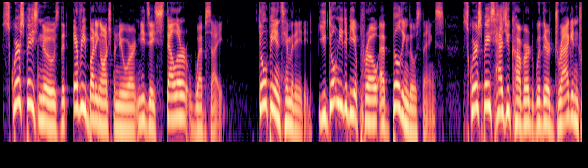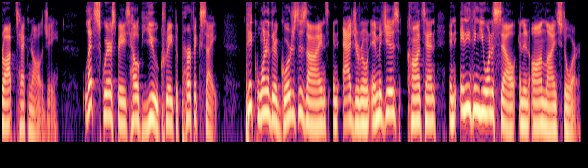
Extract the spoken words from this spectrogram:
Squarespace knows that every budding entrepreneur needs a stellar website. Don't be intimidated. You don't need to be a pro at building those things. Squarespace has you covered with their drag and drop technology. Let Squarespace help you create the perfect site. Pick one of their gorgeous designs and add your own images, content, and anything you want to sell in an online store.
